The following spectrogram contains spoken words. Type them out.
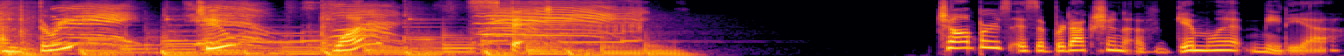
And three, two, one, spit. Chompers is a production of Gimlet Media.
